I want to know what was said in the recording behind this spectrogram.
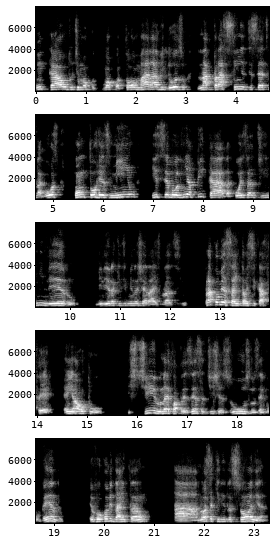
Um caldo de mocotó maravilhoso na pracinha de Sete Lagoas, com um torresminho e cebolinha picada, coisa de mineiro, mineiro aqui de Minas Gerais, Brasil. Para começar, então, esse café em alto estilo, né, com a presença de Jesus nos envolvendo, eu vou convidar, então, a nossa querida Sônia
